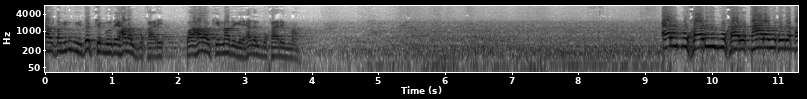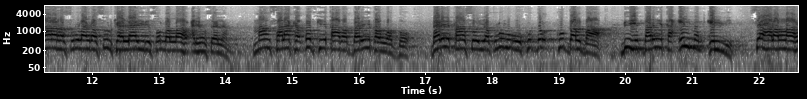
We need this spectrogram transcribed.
qaldamin inuu dadka mooday hadal bukhaari waa hadalkii nabiga hadal bukhaari maaha albukhaariyu bukhaari qaala wuxuu ihi qaala rasuululahi rasuulkaa laa yidhi sala اllahu calayh wasalam man salaka qofkii qaada dariiqa wado dariiqaasoo yaqlubu uu ku dalbaa bihi dariiqa cilman cilmi sahla allaahu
